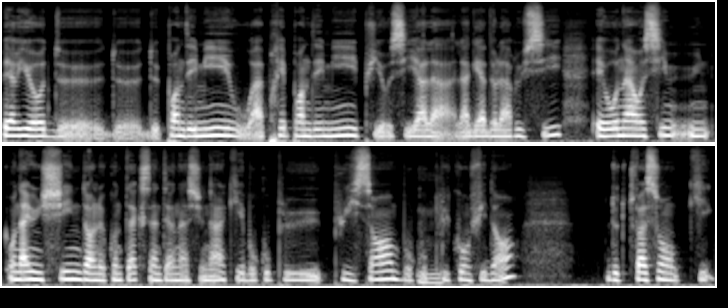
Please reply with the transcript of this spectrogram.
période de, de, de pandémie ou après pandémie, et puis aussi a la, la, guerre de la Russie, et on a aussi une, on a une Chine dans le contexte international qui est beaucoup plus puissant, beaucoup mmh. plus confident, de toute façon qui,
